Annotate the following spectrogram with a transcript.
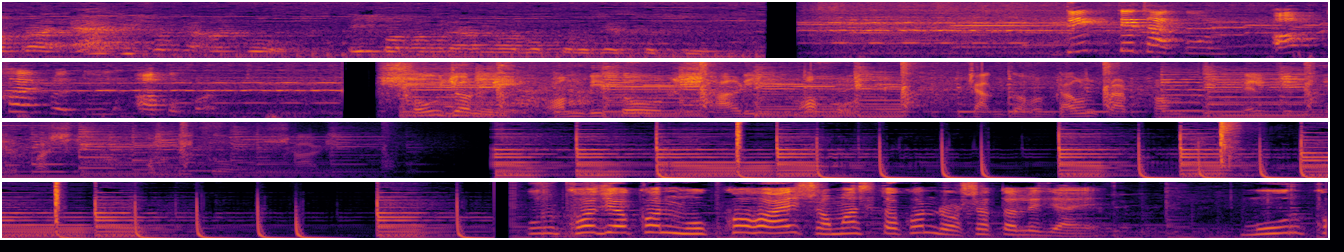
আমরা একই সঙ্গে হাঁটবো এই কথা বলে আমি আমার বক্তব্য শেষ করছি। দেখতে থাকুন অক্ষয় প্রতুল অপপথ। সৌজন্যে অমৃত শাড়ি মহল। চাকদহ ডাউন প্ল্যাটফর্ম রেল পাশে। মূর্খ যখন মুখ্য হয়, সমাজ তখন রসাতলে যায়। মূর্খ,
